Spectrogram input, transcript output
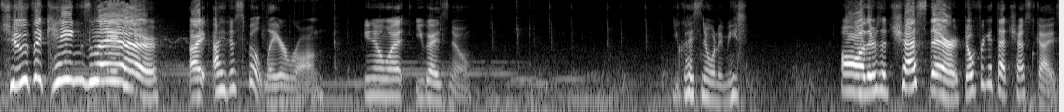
To the king's lair! I, I just spelled lair wrong. You know what? You guys know. You guys know what I mean. Oh, there's a chest there. Don't forget that chest, guys.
